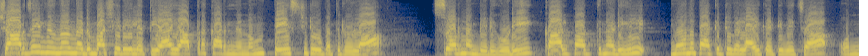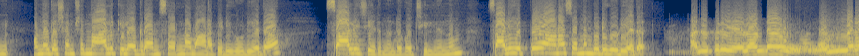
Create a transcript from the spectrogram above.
ഷാർജയിൽ നിന്ന് നെടുമ്പാശ്ശേരിയിലെത്തിയ യാത്രക്കാരിൽ നിന്നും പേസ്റ്റ് രൂപത്തിലുള്ള സ്വർണം പിടികൂടി. കാൽപാദത്തിനടിയിൽ മൂന്ന് പാക്കറ്റുകളിലായി കെട്ടിവെച്ച ഒന്ന് ദശാംശം നാല് കിലോഗ്രാം സ്വർണമാണ് പിടികൂടിയത്. സാലി ചേരുന്നുണ്ട് കൊച്ചിയിൽ നിന്നും. സാലി എപ്പോഴാണ് സ്വർണം പിടികൂടിയത്? അനുസരി ഏതാണ്ട് ഒന്നര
